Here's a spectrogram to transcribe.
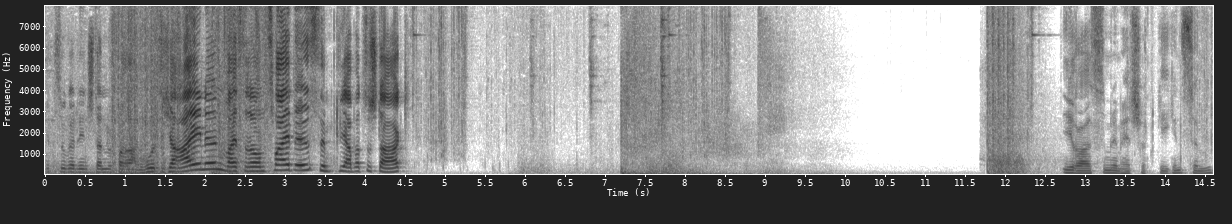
jetzt sogar den Standard verraten. Holt sich ja einen, weiß, dass er noch ein zweiter ist. Simply aber zu stark. Iras mit dem Headshot gegen Sim.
